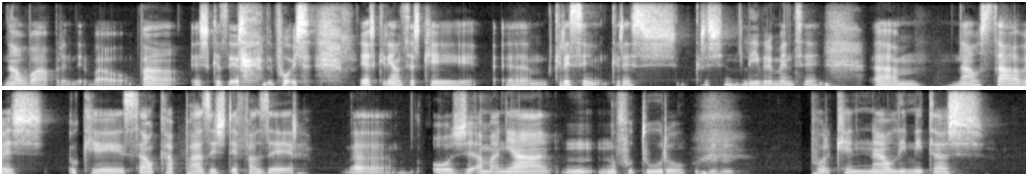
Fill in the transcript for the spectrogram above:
não vão aprender, vão, vão esquecer depois. E as crianças que um, crescem, crescem, crescem livremente, um, não sabes o que são capazes de fazer uh, hoje, amanhã, no futuro, uhum. porque não limitas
